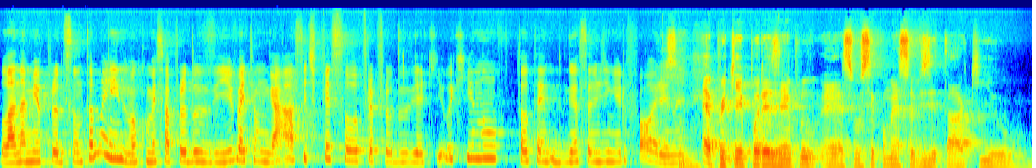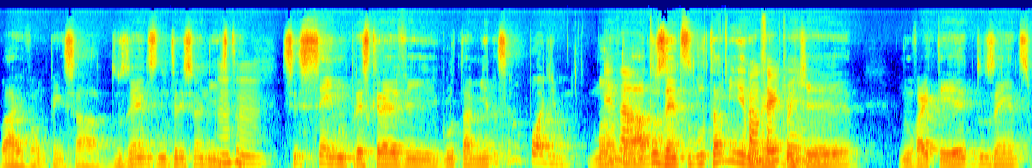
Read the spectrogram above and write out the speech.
lá na minha produção também, vão começar a produzir, vai ter um gasto de pessoa para produzir aquilo que não estou gastando dinheiro fora, né? É, porque, por exemplo, é, se você começa a visitar aqui, vai, vamos pensar, 200 nutricionistas. Uhum. Se 100 não prescreve glutamina, você não pode mandar Exato. 200 glutamina, Com né? certeza. Porque não vai ter 200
